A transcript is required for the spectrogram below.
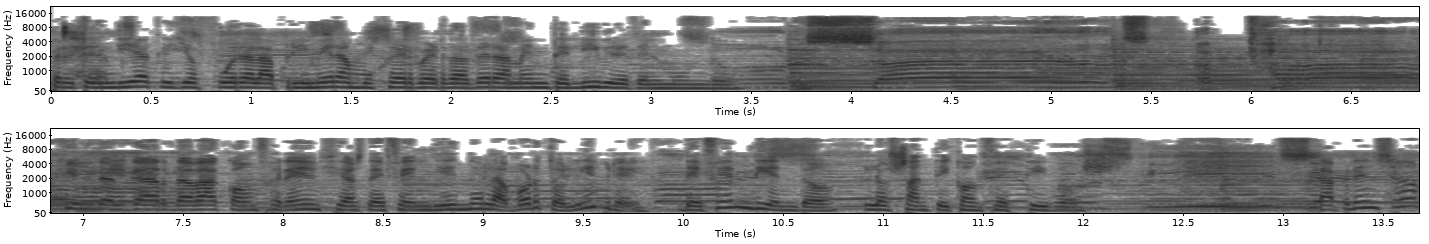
Pretendía que yo fuera la primera mujer verdaderamente libre del mundo. Hildegard daba conferencias defendiendo el aborto libre, defendiendo los anticonceptivos. La prensa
